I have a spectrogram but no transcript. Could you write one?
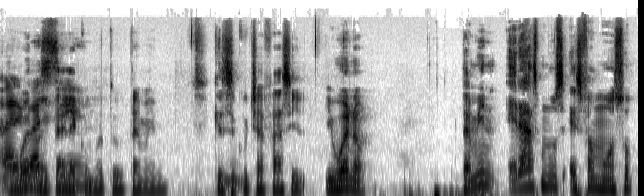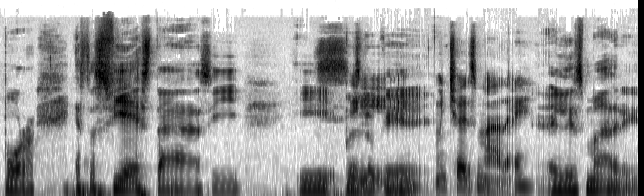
o bueno, Italia como tú también que se escucha fácil. Y bueno, también Erasmus es famoso por estas fiestas y, y pues lo que... Mucho desmadre. El desmadre.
